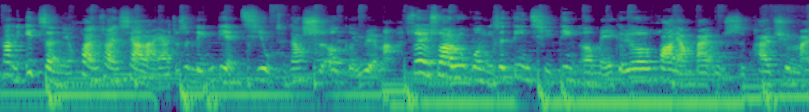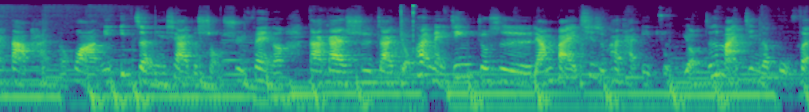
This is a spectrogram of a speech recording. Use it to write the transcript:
那你一整年换算下来啊，就是零点七五乘上十二个月嘛。所以说啊，如果你是定期定额，每一个月都花两百五十块去买大盘的话，你一整年下来的手续费呢，大概是在九块美金，就是两百七十块台币左右。这是买进的部分。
